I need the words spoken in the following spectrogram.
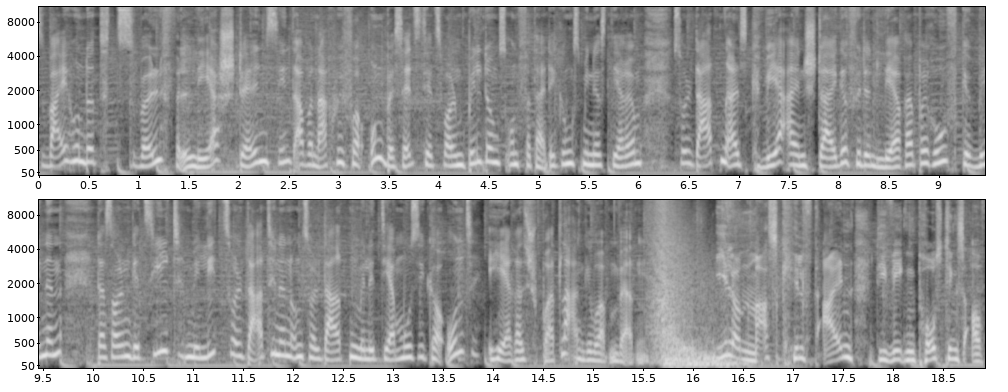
212 Lehrstellen sind aber nach wie vor unbesetzt. Jetzt wollen Bildungs- und Verteidigungsministerium Soldaten als Quereinsteiger für den Lehrerberuf gewinnen. Da sollen gezielt Milizsoldatinnen und Soldaten, Militärmusiker und Heeressportler angeworben werden. Elon Musk hilft allen, die wegen Postings auf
